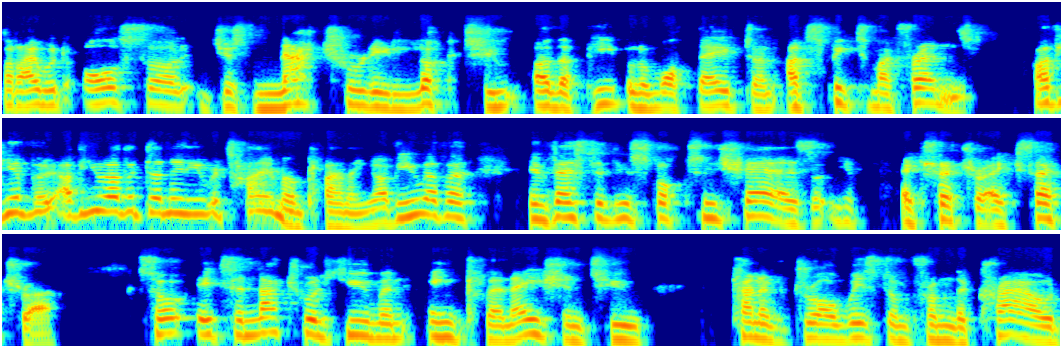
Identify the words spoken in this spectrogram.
but I would also just naturally look to other people and what they've done. I'd speak to my friends. Have you ever have you ever done any retirement planning? Have you ever invested in stocks and shares, etc., etc.? So it's a natural human inclination to kind of draw wisdom from the crowd.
